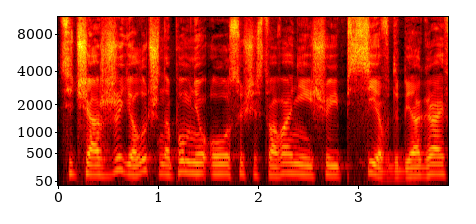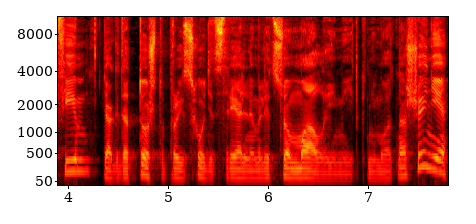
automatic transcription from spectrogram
Сейчас же я лучше напомню о существовании еще и псевдобиографии, когда то, что происходит с реальным лицом, мало имеет к нему отношения,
